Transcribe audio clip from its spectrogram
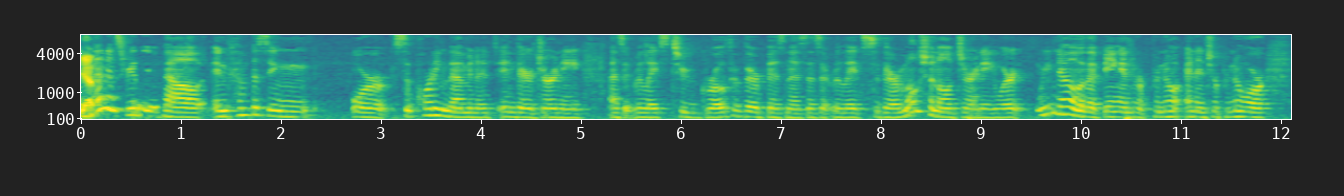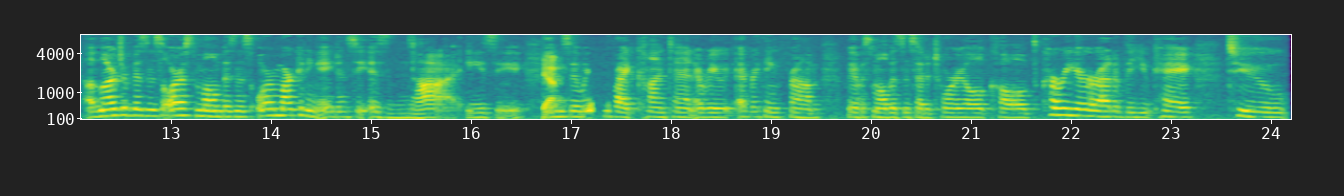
And yep. then it's really about encompassing or supporting them in, a, in their journey as it relates to growth of their business, as it relates to their emotional journey, where we know that being an entrepreneur, an entrepreneur, a larger business or a small business or a marketing agency is not easy. Yeah. And so we provide content, every everything from we have a small business editorial called Courier out of the UK to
